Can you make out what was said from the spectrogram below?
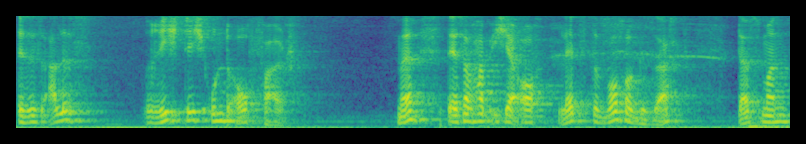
es ist alles richtig und auch falsch. Ne? Deshalb habe ich ja auch letzte Woche gesagt, dass man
